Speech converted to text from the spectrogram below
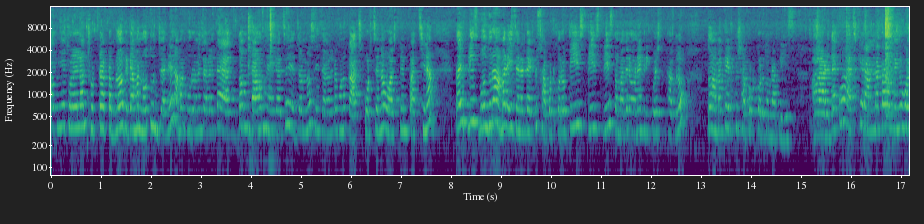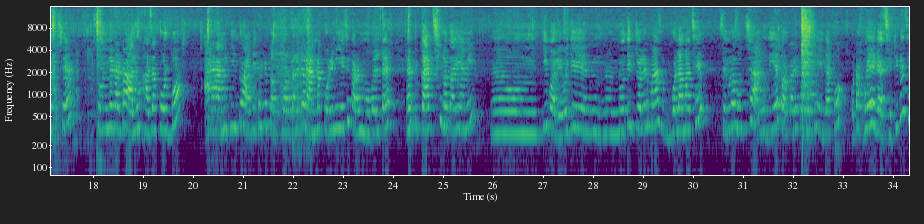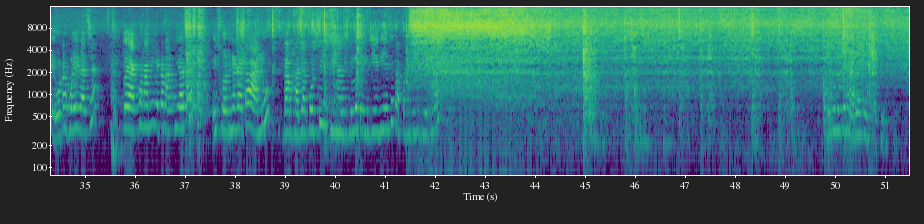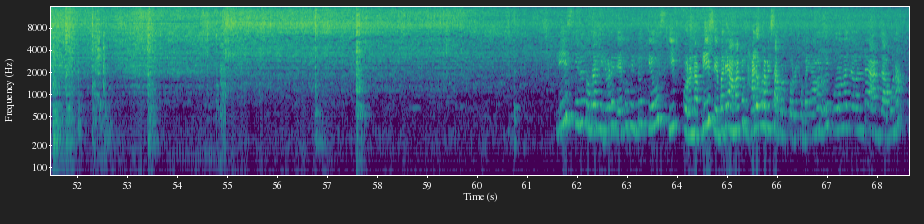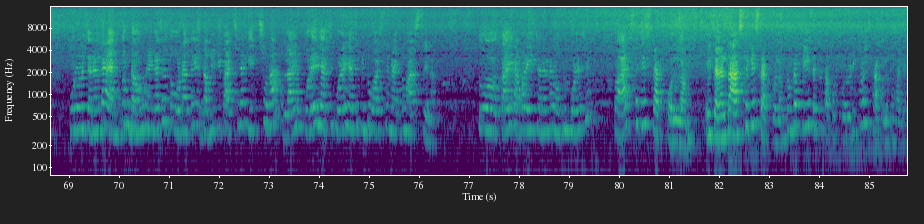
Blog নিয়ে চলে এলাম। ছোট্ট একটা ব্লগ এটা আমার নতুন চ্যানেল আমার পুরোনো চ্যানেলটা একদম ডাউন হয়ে গেছে, এর জন্য সেই চ্যানেলটা কোনো কাজ করছে না ওয়াচ টাইম পাচ্ছি না। তাই প্লিজ বন্ধুরা, আমার এই চ্যানেলটা একটু সাপোর্ট করো। প্লিজ প্লিজ প্লিজ তোমাদের অনেক রিকোয়েস্ট থাকল। তো আমাকে একটু সাপোর্ট করো তোমরা প্লিজ আর দেখো, আজকে রান্নাটা মেনু হচ্ছে সন্ধ্যে ডাটা আলু ভাজা করব। আর আমি কিন্তু আগে থেকে তর- তরকারিটা রান্না করে নিয়েছি, কারণ মোবাইলটা একটু কাজ ছিল, তাই আমি বলে? ওই যে নদীর জলের মাছ, ভোলা মাছে সেগুলো হচ্ছে আলু দিয়ে তরকারি করেছি। এই দেখো, ওটা হয়ে গেছে, ঠিক আছে? ওটা হয়ে গেছে। তো এখন আমি এটা বাকি আছে। এই সজনে ডাটা, আলু দা ভাজা করছি। পেঁয়াজগুলো তেল দিয়ে দিয়েছে, তারপরে এগুলো দিয়ে দিলাম। এগুলোকে ভাজা করছি প্লিজ কিন্তু তোমরা ভিডিওটা দেখো, কিন্তু কেউ স্কিপ করো না। প্লিজ এবারে আমাকে ভালোভাবে সাপোর্ট করো সবাই। আমার ওই পুরোনো চ্যানেলটা আর যাব না। পুরোনো চ্যানেলটা একদম ডাউন হয়ে গেছে, তো ওটাতে ডাব্লিউটি পাচ্ছি না, কিচ্ছু না। লাইভ করেই যাচ্ছি করেই যাচ্ছি, কিন্তু ওয়াচ টাইম একদম আসছে না। তো তাই আবার এই চ্যানেলটা নতুন করেছি। তো আজ থেকে স্টার্ট করলাম। এই চ্যানেলটা আজ থেকে স্টার্ট করলাম। তোমরা প্লিজ একটু সাপোর্ট করো। রিকোয়েস্ট থাকল তোমাদের।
